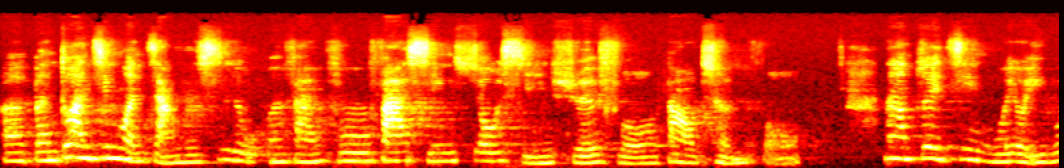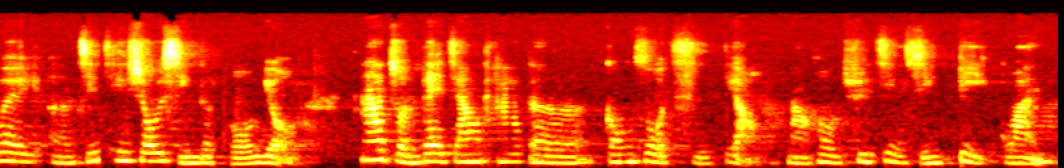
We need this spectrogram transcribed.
呃，本段经文讲的是我们凡夫发心修行学佛到成佛。那最近我有一位呃精进修行的佛友。他准备将他的工作辞掉，然后去进行闭关。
